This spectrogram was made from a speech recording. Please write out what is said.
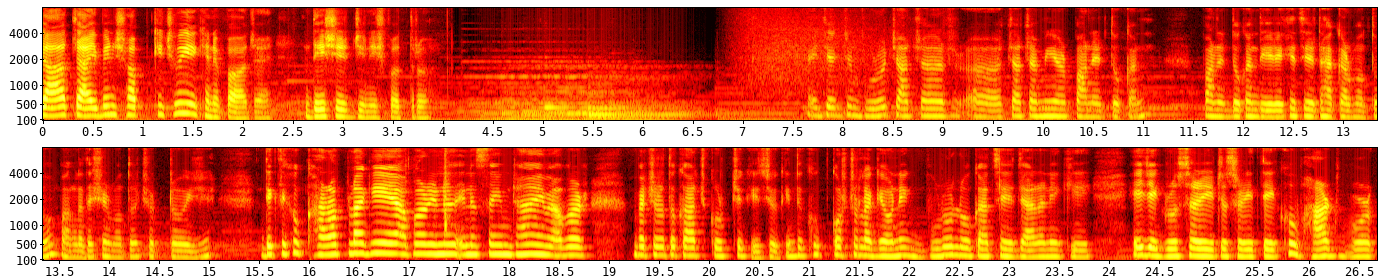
যা চাইবেন সব কিছুই এখানে পাওয়া যায়। দেশের জিনিসপত্র। এই যে একজন বুড়ো চাচার চাচা মিয়ার পানের দোকান পানের দোকান দিয়ে রেখেছে ঢাকার মতো, বাংলাদেশের মতো, ছোট্ট ওই যে। দেখতে খুব খারাপ লাগে, আবার ইন ইন সেম টাইম আবার বেচারা তো কাজ করছে কিছু, কিন্তু খুব কষ্ট লাগে। অনেক বুড়ো লোক আছে যারা নাকি এই যে গ্রোসারি টোসারিতে খুব হার্ড ওয়ার্ক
